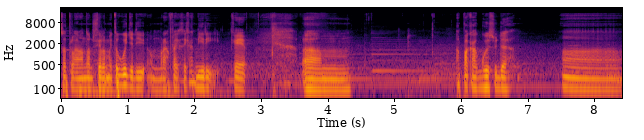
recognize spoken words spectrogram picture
setelah nonton film itu gue jadi merefleksikan diri. Kayak um, apakah gue sudah uh,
